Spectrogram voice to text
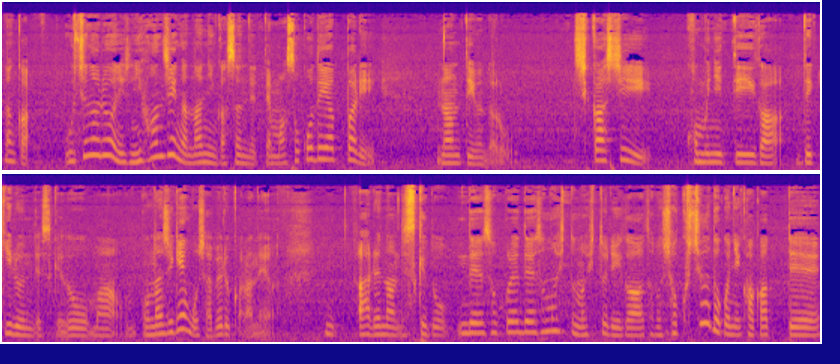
なんかうちの寮に日本人が何人か住んでて、まあ、そこでやっぱり何て言うんだろう。近しいコミュニティができるんですけど、まあ、同じ言語喋るからね。あれなんですけど。でそこでその人の1人が多分食中毒にかかって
